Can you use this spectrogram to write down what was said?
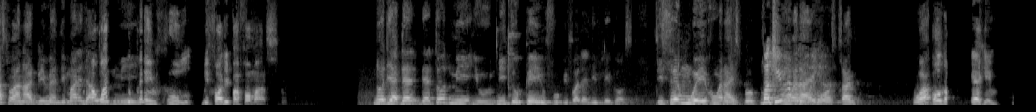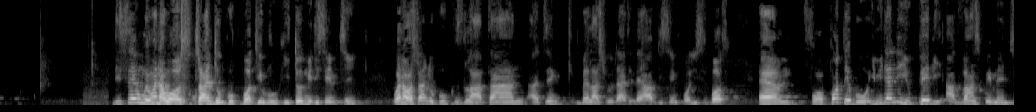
asked for an agreement. The manager But told did you me pay in full before the performance? no. They, they, they told me you need to pay in full before they leave Lagos. The same way, even when I spoke, But even have when I was trying, what? Hold on, hear him. The same way when I was trying to book Portable, he told me the same thing. When I was trying to book Zlatan, I think Bella Shmurda, I think they have the same policies. But um, for Portable, immediately you pay the advance payment,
